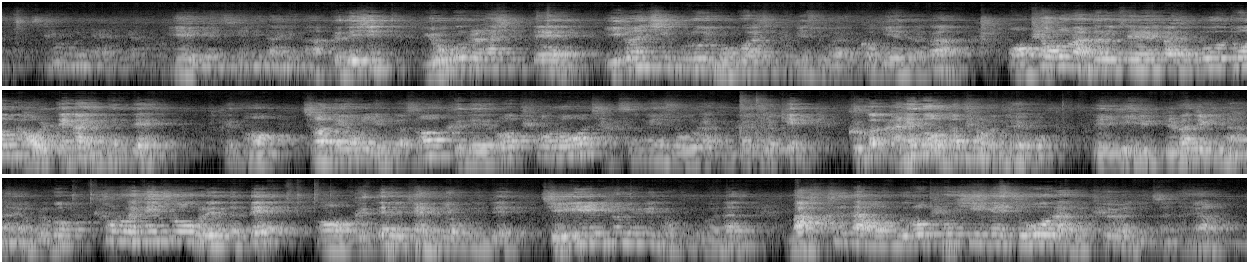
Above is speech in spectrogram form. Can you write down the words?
예, 예, 재미나이가. 그 대신 요구를 하실 때 이런 식으로 요구하시는 게 좋아요. 거기에다가 어, 표로 만들어주세요 해가지고 또 나올 때가 있는데 그, 어, 저 내용을 읽어서 그대로 표로 작성해줘라든가 이렇게 그거 안 해도 어떤 표면 되고 예, 이게 일- 일반적이진 않아요. 그리고 표로 해줘 그랬는데 어, 그때는 되는 경우인데 제일 효율이 높은 거는 마크다운으로 표시해줘라는 표현 있잖아요.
